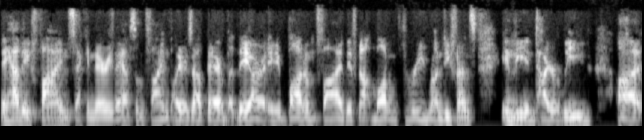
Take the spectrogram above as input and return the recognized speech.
they have a fine secondary. They have some fine players out there, but they are a bottom five, if not bottom three run defense in the entire league. Uh,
